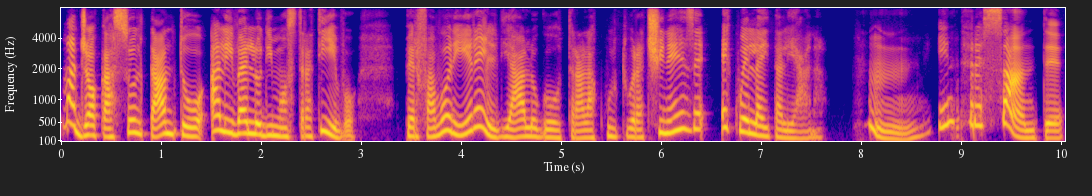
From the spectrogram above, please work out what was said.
ma gioca soltanto a livello dimostrativo, per favorire il dialogo tra la cultura cinese e quella italiana. Hmm, interessante.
